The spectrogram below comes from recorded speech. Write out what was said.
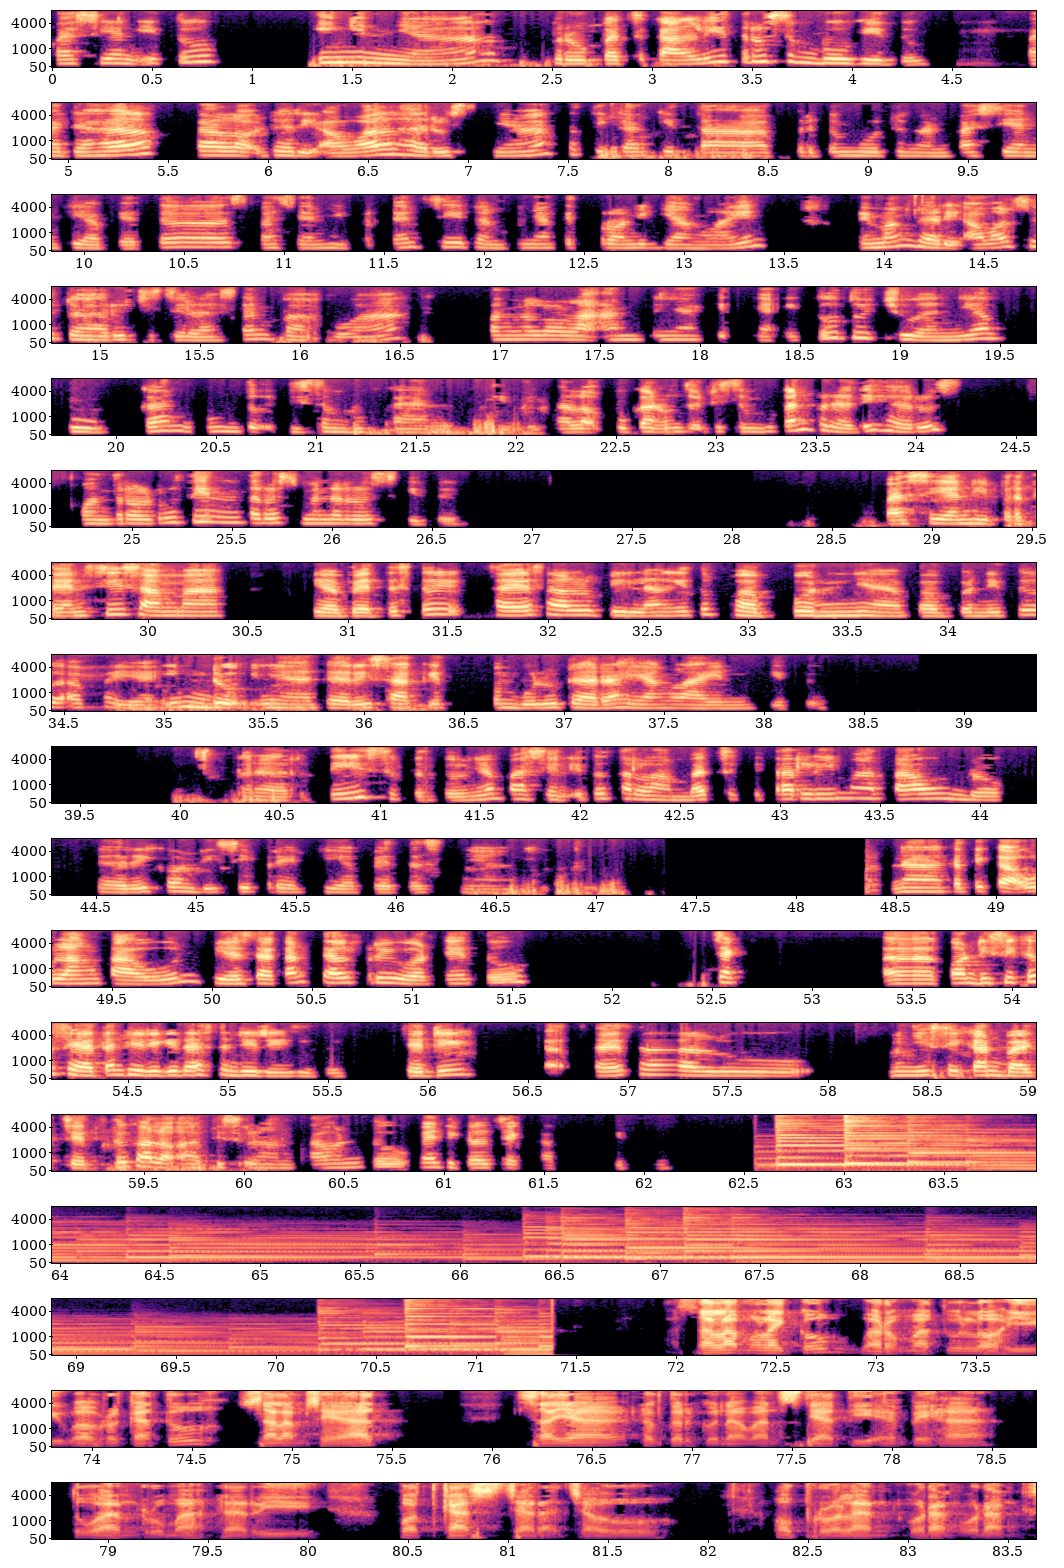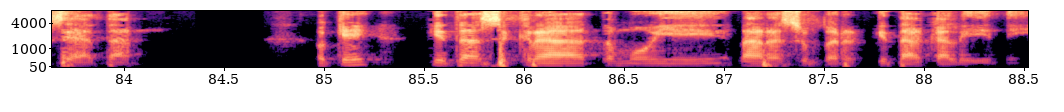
pasien itu inginnya berobat sekali terus sembuh gitu. Hmm. Padahal kalau dari awal harusnya ketika kita bertemu dengan pasien diabetes, pasien hipertensi, dan penyakit kronik yang lain, memang dari awal sudah harus dijelaskan bahwa pengelolaan penyakitnya itu tujuannya bukan untuk disembuhkan gitu. Kalau bukan untuk disembuhkan berarti harus kontrol rutin terus-menerus gitu. Pasien hipertensi sama diabetes tuh saya selalu bilang itu babonnya. Babon itu apa ya? Induknya dari sakit pembuluh darah yang lain gitu. Berarti sebetulnya pasien itu terlambat sekitar lima tahun dok dari kondisi prediabetesnya. Nah, ketika ulang tahun, biasakan self rewardnya itu cek uh, kondisi kesehatan diri kita sendiri gitu. Jadi uh, saya selalu menyisikan budget itu kalau habis ulang tahun tuh medical check up gitu. Assalamualaikum warahmatullahi wabarakatuh. Salam sehat. Saya Dr. Gunawan Setiadi, MPH, tuan rumah dari podcast jarak jauh obrolan orang-orang kesehatan. Oke, kita segera temui narasumber kita kali ini.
